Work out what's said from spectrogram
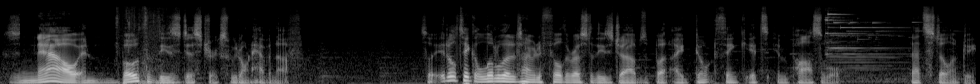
Because now in both of these districts we don't have enough. So it'll take a little bit of time to fill the rest of these jobs, but I don't think it's impossible. That's still empty.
